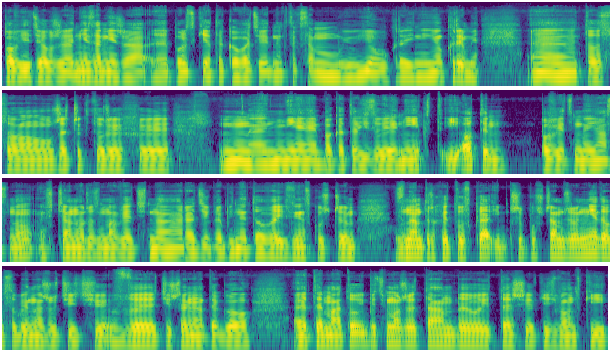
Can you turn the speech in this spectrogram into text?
powiedział, że nie zamierza Polski atakować, a jednak tak samo mówił i o Ukrainie i o Krymie. To są rzeczy, których mm, nie bagatelizuje nikt i o tym powiedzmy jasno, chciano rozmawiać na Radzie Gabinetowej, w związku z czym znam trochę Tuska i przypuszczam, że on nie dał sobie narzucić wyciszenia tego e, tematu i być może tam były też jakieś wątki,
